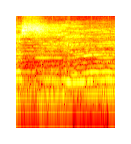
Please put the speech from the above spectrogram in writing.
I see you.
